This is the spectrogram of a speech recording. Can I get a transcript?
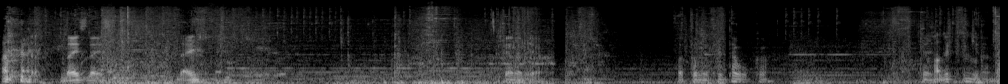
나이스 나이스. 나이스 희한하네요. 바텀에 텔 타고 올까? 텔 아직 있긴 한데.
